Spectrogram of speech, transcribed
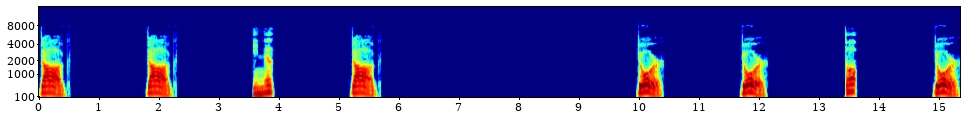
dog, dog, 犬、 dog. door, door, と、 door.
